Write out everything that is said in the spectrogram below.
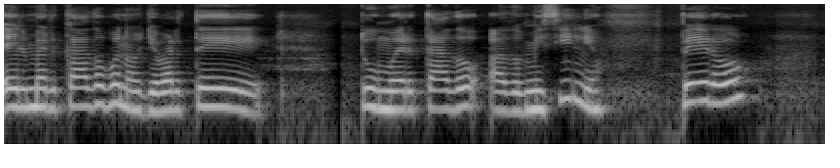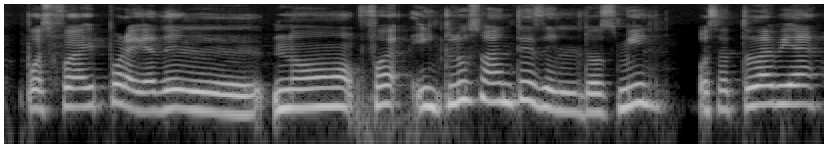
el mercado, bueno, llevarte tu mercado a domicilio. Pero pues fue ahí por allá del no fue incluso antes del 2000, o sea, todavía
